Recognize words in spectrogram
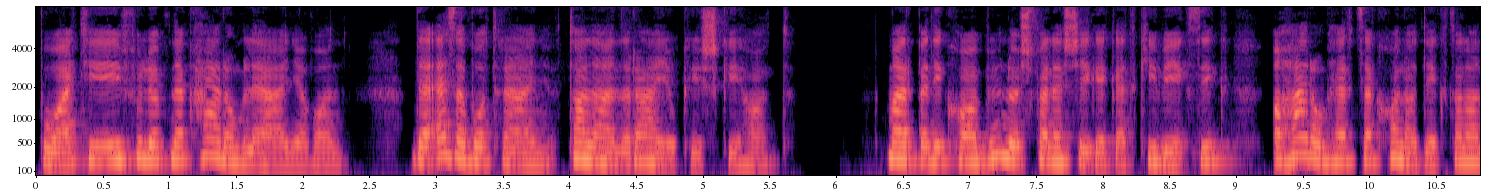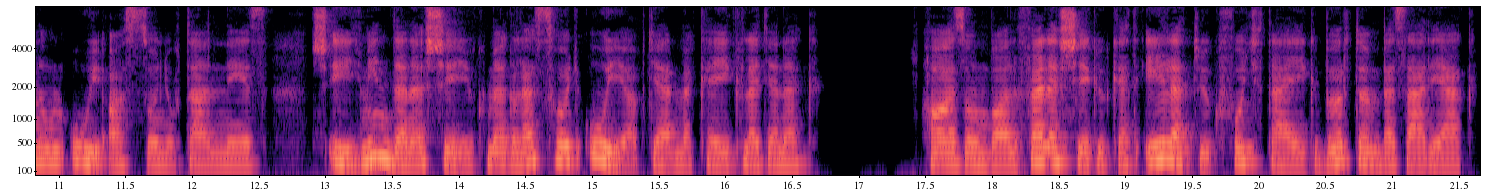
Poitiers Fülöpnek három leánya van, de ez a botrány talán rájuk is kihat. Márpedig, ha a bűnös feleségeket kivégzik, a három herceg haladéktalanul új asszony után néz, s így minden esélyük meg lesz, hogy újabb gyermekeik legyenek. Ha azonban feleségüket életük fogytáig börtönbe zárják,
